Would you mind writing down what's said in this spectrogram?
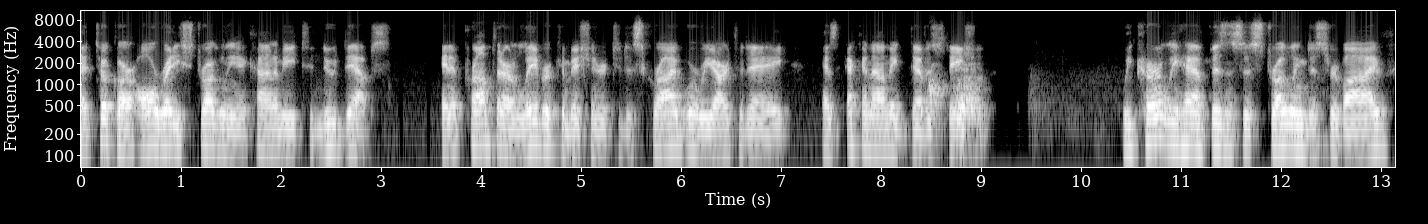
that took our already struggling economy to new depths, and it prompted our labor commissioner to describe where we are today as economic devastation. We currently have businesses struggling to survive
